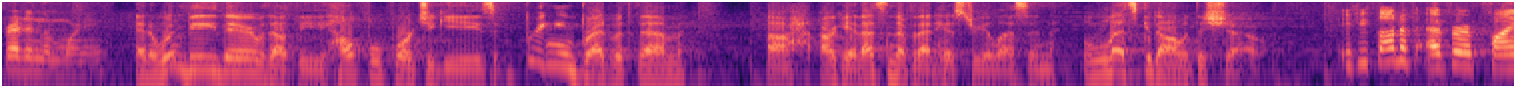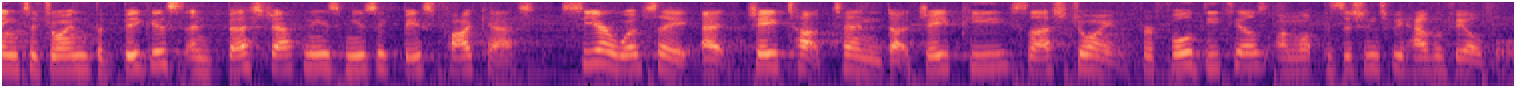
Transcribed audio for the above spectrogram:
bread in the morning. And it wouldn't be there without the helpful Portuguese bringing bread with them. Uh, okay, that's enough of that history lesson. Let's get on with the show. If you thought of ever applying to join the biggest and best Japanese music-based podcast, see our website at jtop10.jp/join for full details on what positions we have available.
